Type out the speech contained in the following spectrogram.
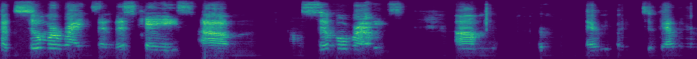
consumer rights, in this case, um, civil rights, um, everybody together.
